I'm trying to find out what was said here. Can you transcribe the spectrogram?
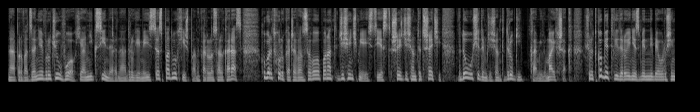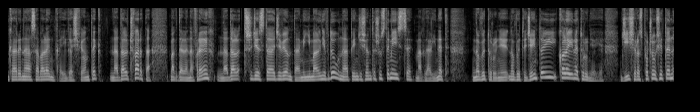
Na prowadzenie wrócił Włoch Janik Sinner. Na drugie miejsce spadł Hiszpan Carlos Alcaraz. Hubert Hurkacz awansował o ponad 10 miejsc. Jest 63. W dół 72. Kamil Majchrzak. Wśród kobiet lideruje niezmiennie Białorusinka Aryna Sabalenka. Iga Świątek nadal czwarta. Magdalena Fręch nadal 39. Minimalnie w dół na 56. miejsce Magdalinet. Nowy, turniej, nowy tydzień to i kolejne turnieje. Dziś rozpoczął się ten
